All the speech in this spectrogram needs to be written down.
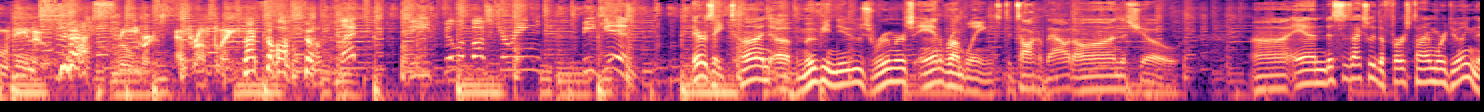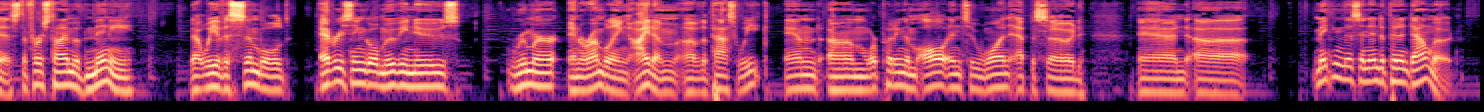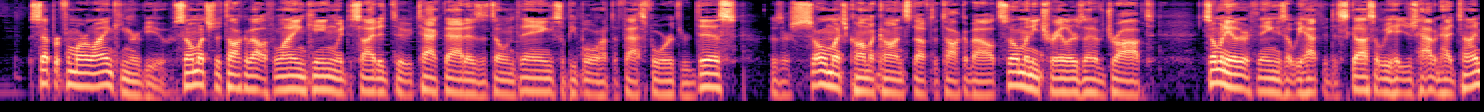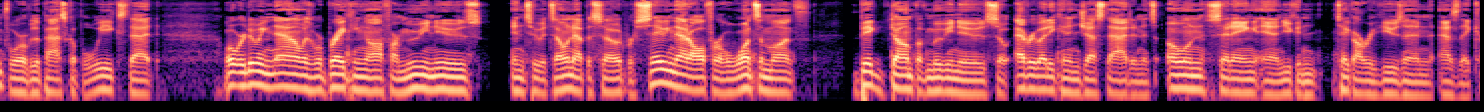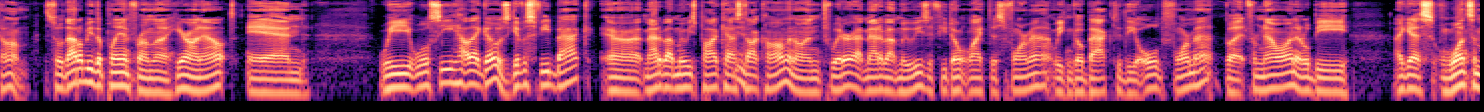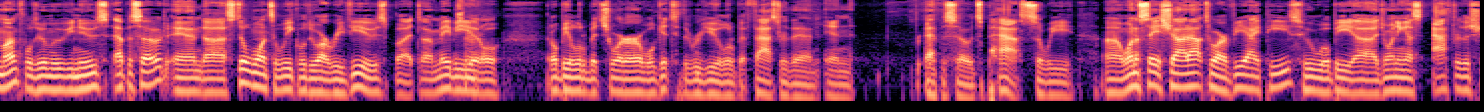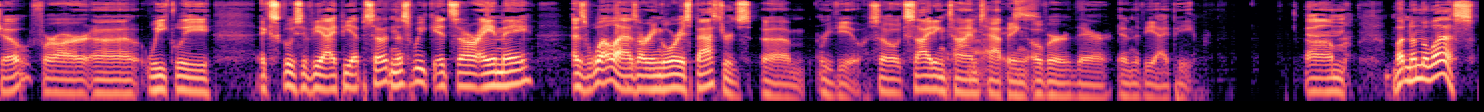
movie news, Yes! rumors, and rumblings. That's awesome! Let the filibustering begin. There's a ton of movie news, rumors, and rumblings to talk about on the show. Uh, and this is actually the first time we're doing this, the first time of many that we have assembled every single movie news, rumor, and rumbling item of the past week. And um, we're putting them all into one episode and uh, making this an independent download, separate from our Lion King review. So much to talk about with Lion King, we decided to tack that as its own thing so people don't have to fast forward through this because there's so much Comic Con stuff to talk about, so many trailers that have dropped, so many other things that we have to discuss that we just haven't had time for over the past couple weeks. That what we're doing now is we're breaking off our movie news into its own episode. We're saving that all for a once a month big dump of movie news so everybody can ingest that in its own sitting and you can take our reviews in as they come. So that'll be the plan from uh, here on out and we will see how that goes. Give us feedback uh, at madaboutmoviespodcast.com and on Twitter at madaboutmovies. If you don't like this format, we can go back to the old format, but from now on it'll be I guess once a month we'll do a movie news episode, and uh, still once a week we'll do our reviews. But uh, maybe it'll it'll be a little bit shorter. We'll get to the review a little bit faster than in episodes past. So we uh, want to say a shout out to our VIPs who will be uh, joining us after the show for our uh, weekly exclusive VIP episode. And this week it's our AMA as well as our Inglourious Basterds um, review. So exciting times happening over there in the VIP. Um, but nonetheless,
